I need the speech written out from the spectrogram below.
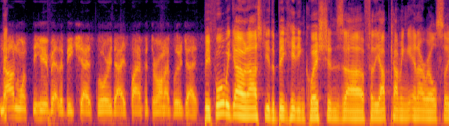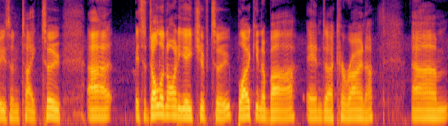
No one wants to hear about the Big Show's glory days playing for Toronto Blue Jays. Before we go and ask you the big hitting questions uh, for the upcoming NRL season, take two. Uh, it's a dollar ninety each of two. Bloke in a bar and uh, Corona. Um,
